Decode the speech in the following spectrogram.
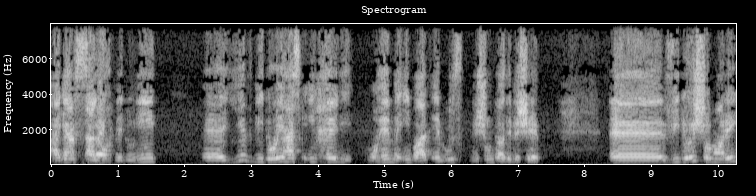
اگر صلاح بدونید یه ویدئویی هست که این خیلی مهمه این باید امروز نشون داده بشه. ویدئوی شماره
